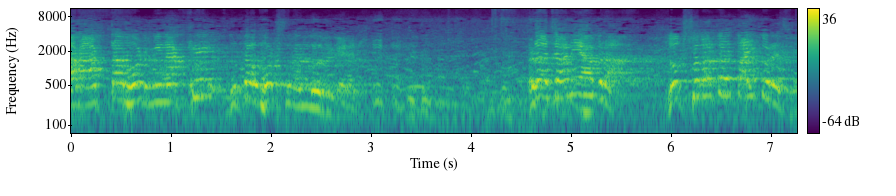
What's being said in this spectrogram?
আর আটটা ভোট মীনাক্ষী, দুটো ভোট সুরেন্দ্র অধিকারী। এটা জানি আমরা লোকসভাতেও তাই করেছে।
